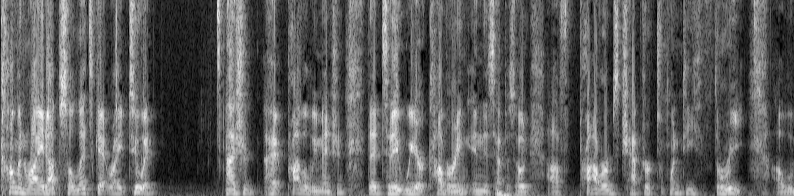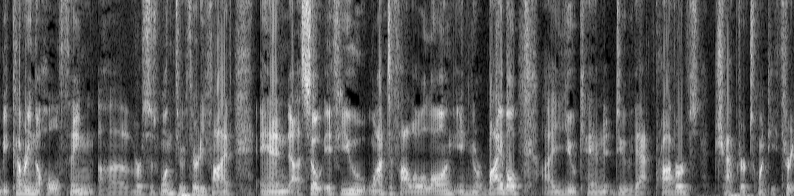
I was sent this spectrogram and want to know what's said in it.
coming right up, so let's get right to it. I should I probably mention that today we are covering in this episode of Proverbs chapter 23. Uh, we'll be covering the whole thing, uh, verses 1 through 35. And uh, so if you want to follow along in your Bible, uh, you can do that. Proverbs chapter 23.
